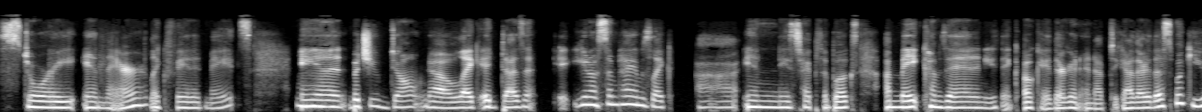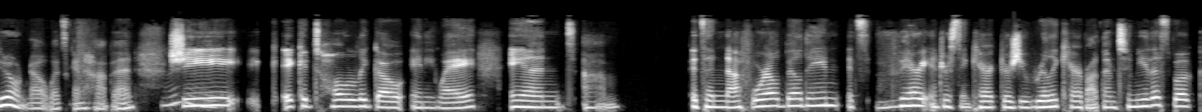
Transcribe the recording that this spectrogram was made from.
story in there, like fated mates Mhm. and but you don't know like it doesn't it- you know sometimes like uh in these types of books a mate comes in and you think okay they're going to end up together. This book you don't know what's going to happen. Mm. she it could totally go anyway and um it's enough world building. It's very interesting characters. You really care about them. To me this book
